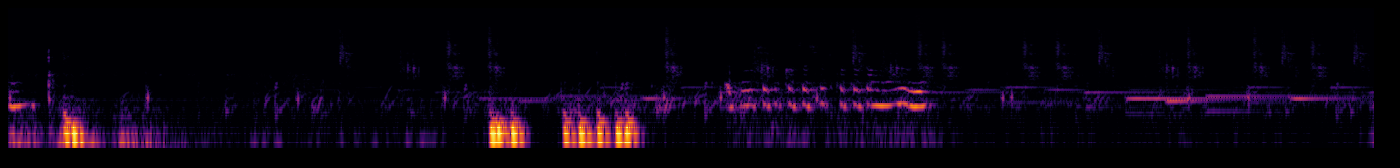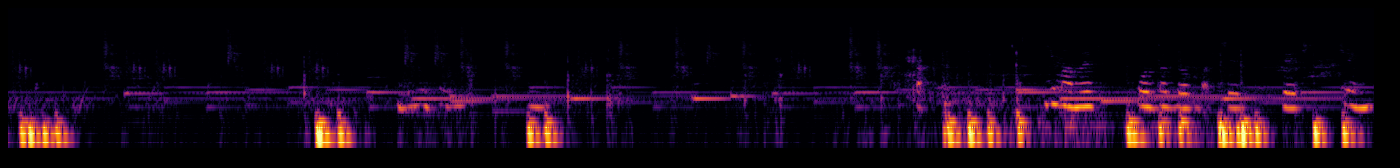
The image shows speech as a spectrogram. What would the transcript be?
Ja tu jeszcze tylko za szybko to zamuluję. Tak. I mamy portal do władcy pierścieni.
